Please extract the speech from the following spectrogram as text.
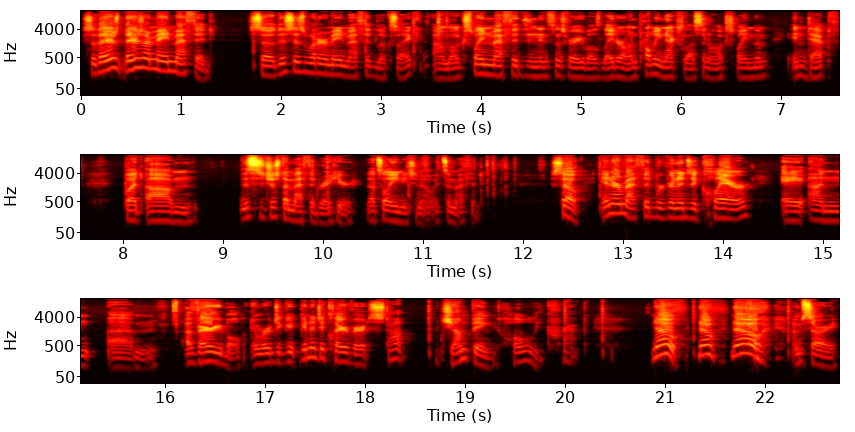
so there's there's our main method. So this is what our main method looks like. Um, I'll explain methods and instance variables later on. Probably next lesson I'll explain them in depth. But um, this is just a method right here. That's all you need to know. It's a method. So in our method, we're going to declare a an, um, a variable, and we're going to declare var. Stop jumping! Holy crap! No, no, no! I'm sorry.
